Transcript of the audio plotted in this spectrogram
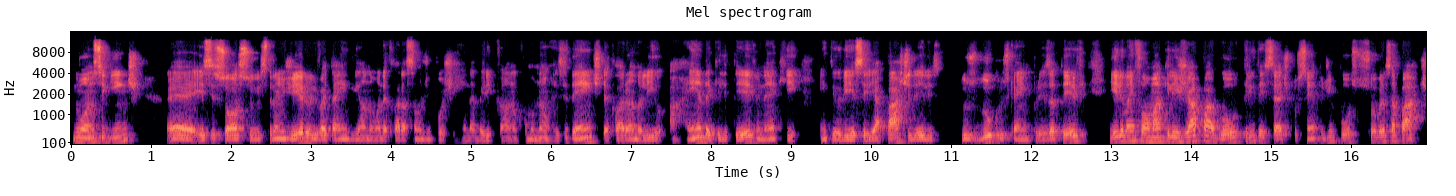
No ano seguinte, é, esse sócio estrangeiro ele vai estar enviando uma declaração de imposto de renda americano como não residente, declarando ali a renda que ele teve, né, que em teoria seria a parte deles dos lucros que a empresa teve, e ele vai informar que ele já pagou 37% de imposto sobre essa parte.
